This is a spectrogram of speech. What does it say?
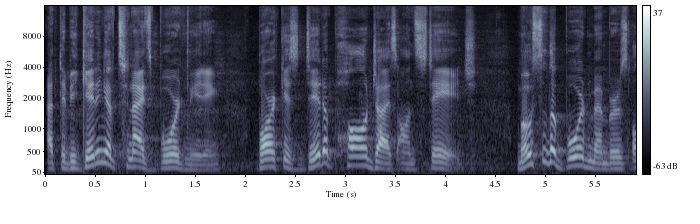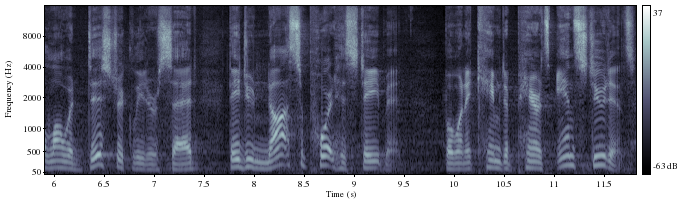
At the beginning of tonight's board meeting, Bartkus did apologize on stage. Most of the board members, along with district leaders, said they do not support his statement. But when it came to parents and students,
